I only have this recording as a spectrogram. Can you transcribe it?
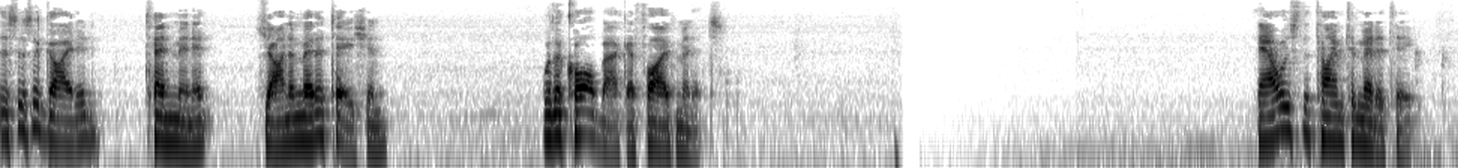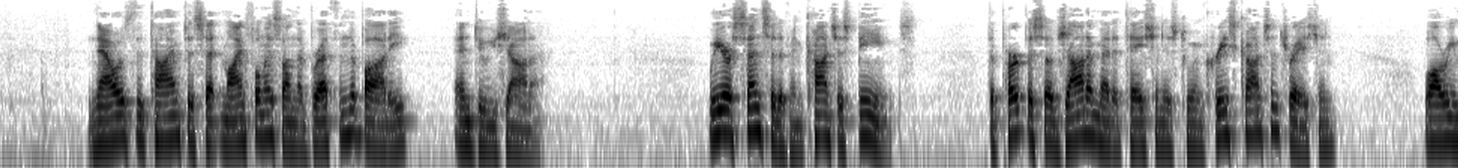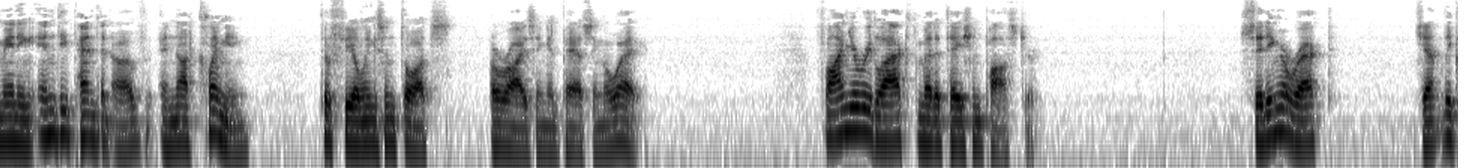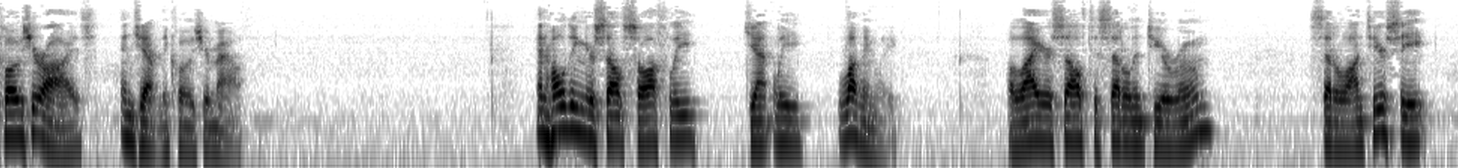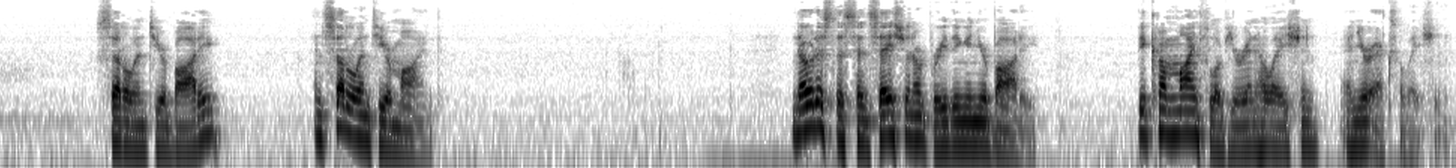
This is a guided 10 minute jhana meditation with a callback at 5 minutes. Now is the time to meditate. Now is the time to set mindfulness on the breath in the body and do jhana. We are sensitive and conscious beings. The purpose of jhana meditation is to increase concentration while remaining independent of and not clinging to feelings and thoughts arising and passing away. Find your relaxed meditation posture. Sitting erect, gently close your eyes and gently close your mouth. And holding yourself softly, gently, lovingly. Allow yourself to settle into your room, settle onto your seat, settle into your body, and settle into your mind. Notice the sensation of breathing in your body. Become mindful of your inhalation and your exhalation.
